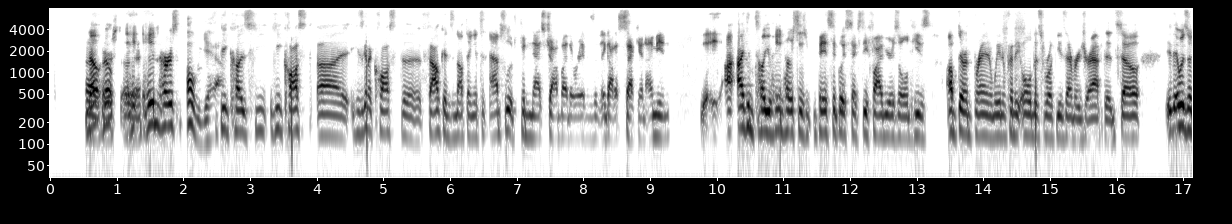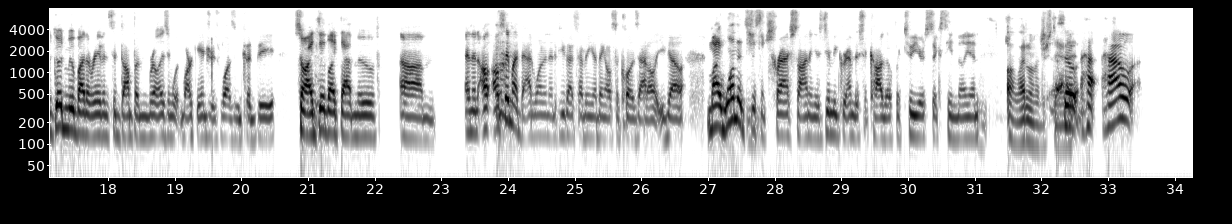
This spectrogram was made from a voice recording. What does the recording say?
Oh, No, Hurst, no, okay. Hayden Hurst Oh yeah. because he he cost uh he's going to cost the Falcons nothing. It's an absolute finesse job by the Ravens that they got a second. I mean, I, I can tell you, Hayden Hurst is basically 65 years old. He's up there with Brandon Weeden for the oldest rookies ever drafted. So it, it was a good move by the Ravens to dump him, realizing what Mark Andrews was and could be. So I did like that move. Um, and then I'll, I'll say my bad one, and then if you guys have anything else to close out, I'll let you go. My one that's just a trash signing is Jimmy Graham to Chicago for two years, 16 million. Oh, I don't understand. So how, how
